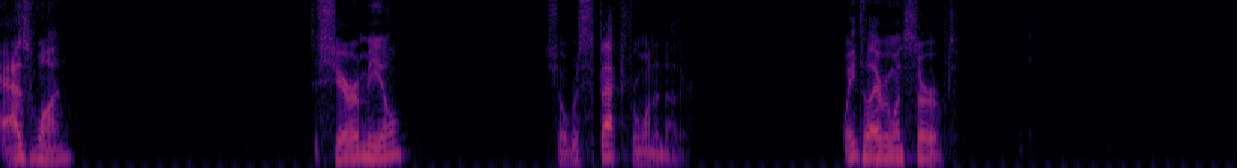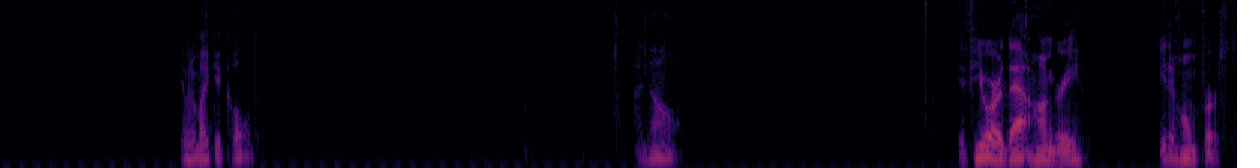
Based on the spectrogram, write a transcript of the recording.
as one to share a meal, show respect for one another. Wait until everyone's served. Yeah, but it might get cold. I know. If you are that hungry, eat at home first.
